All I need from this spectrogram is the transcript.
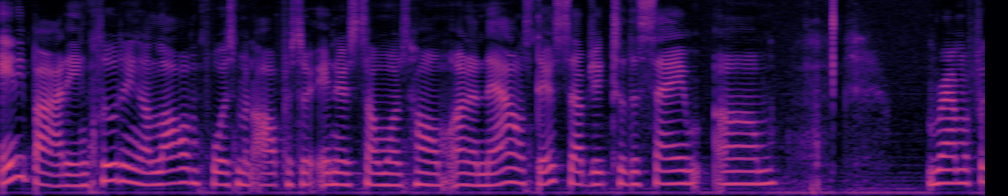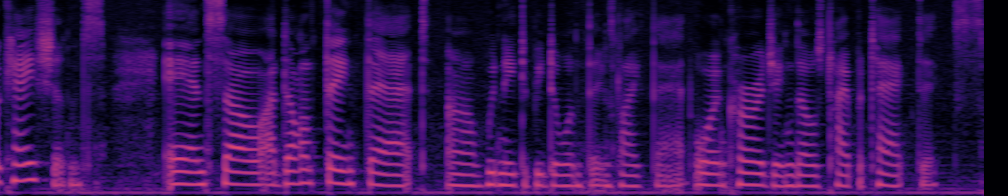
anybody including a law enforcement officer enters someone's home unannounced they're subject to the same um, ramifications. And so i don't think that uh, we need to be doing things like that or encouraging those type of tactics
